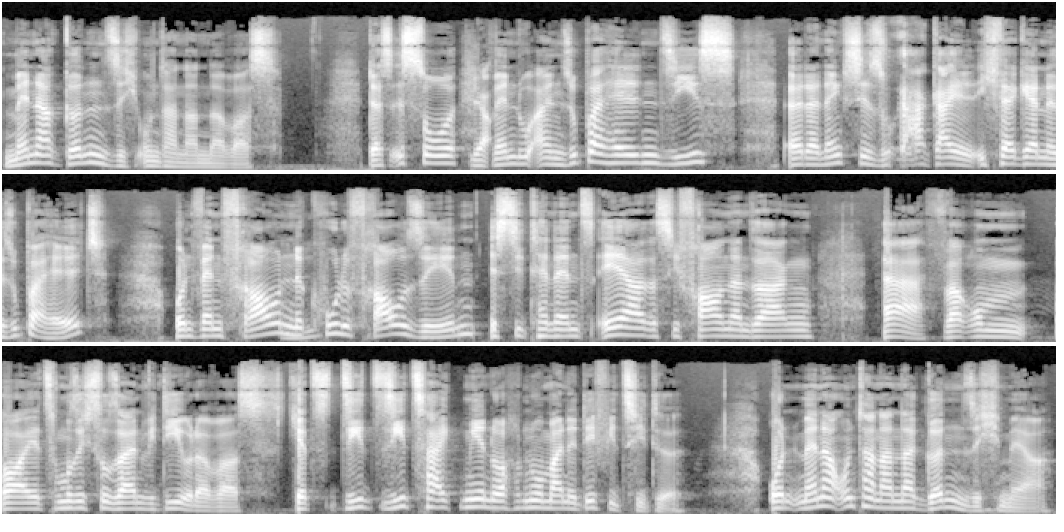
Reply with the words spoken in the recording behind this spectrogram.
Männer gönnen sich untereinander was. Das ist so, Ja. wenn du einen Superhelden siehst, äh, dann denkst du dir so, ja geil, ich wäre gerne Superheld. Und wenn Frauen Mhm. eine coole Frau sehen, ist die Tendenz eher, dass die Frauen dann sagen, ah, warum, oh, jetzt muss ich so sein wie die oder was? Jetzt, sie, sie zeigt mir doch nur meine Defizite. Und Männer untereinander gönnen sich mehr.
